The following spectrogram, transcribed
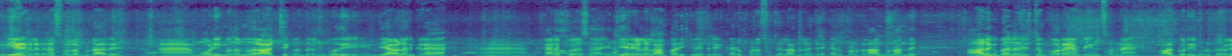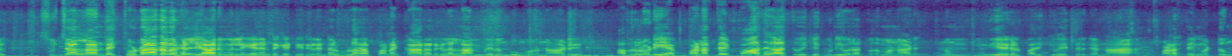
இந்தியர்கள் இதெல்லாம் சொல்லக்கூடாது. மோடி முதன் முதல் ஆட்சிக்கு வந்திருக்கும் போது இந்தியாவில் இருக்கிற கருப்பு இந்தியர்கள் எல்லாம் பதுக்கி வைத்திருக்க கருப்பணம் சுவிட்சர்லாந்தில் வச்சிருக்க கருப்பணத்தெல்லாம் கொண்டாந்து ஆளுக்கு பதினஞ்சு லட்சம் போடுறேன் அப்படின்னு சொன்ன வாக்குறுதி கொடுத்தவர்கள். சுவிட்சர்லாந்தை தொடாதவர்கள் யாரும் இல்லை. ஏனென்று கேட்டீர்கள் என்றால் உலக பணக்காரர்கள் எல்லாம் விரும்பும் ஒரு நாடு. அவர்களுடைய பணத்தை பாதுகாத்து வைக்கக்கூடிய ஒரு அற்புதமான நாடு. இன்னும் இந்தியர்கள் பதுக்கி வைத்திருக்க நா பணத்தை மட்டும்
